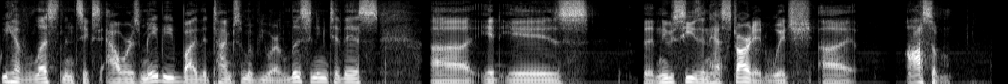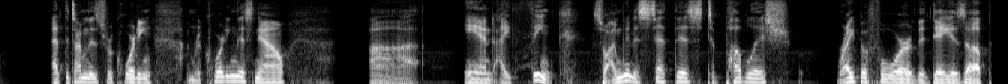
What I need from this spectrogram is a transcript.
we have less than six hours. Maybe by the time some of you are listening to this, uh, it is the new season has started, which uh, awesome. At the time of this recording, I'm recording this now, uh, and I think so. I'm going to set this to publish right before the day is up.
